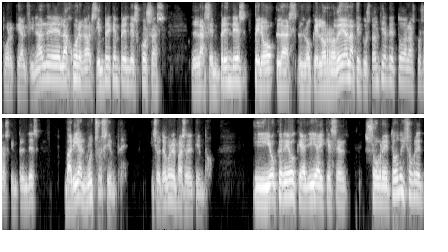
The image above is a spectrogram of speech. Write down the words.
porque al final de la juerga, siempre que emprendes cosas, las emprendes, pero las, lo que lo rodea, las circunstancias de todas las cosas que emprendes, varían mucho siempre, y sobre todo con el paso del tiempo. Y yo creo que allí hay que ser, sobre todo y sobre,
